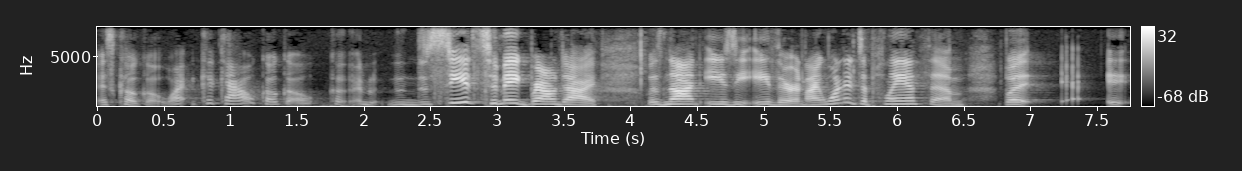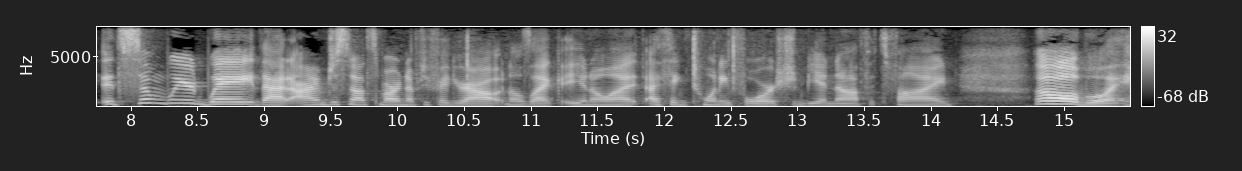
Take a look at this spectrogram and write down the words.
It's cocoa. What? Cacao? Cocoa? the seeds to make brown dye was not easy either. And I wanted to plant them, but it's some weird way that I'm just not smart enough to figure out. And I was like, you know what? I think 24 should be enough. It's fine. Oh boy.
